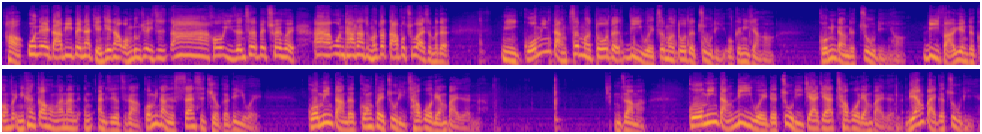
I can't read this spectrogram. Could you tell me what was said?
好，问 A 答 B 被人家剪接，那网络就一直啊，后以人设被摧毁啊，问他他怎么都答不出来什么的。你国民党这么多的立委，这么多的助理，我跟你讲哈，国民党的助理哈，立法院的公费，你看高虹安那案子就知道，国民党有三十九个立委，国民党的公费助理超过两百人了，你知道吗？国民党立委的助理加加超过两百人，两百个助理啊。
